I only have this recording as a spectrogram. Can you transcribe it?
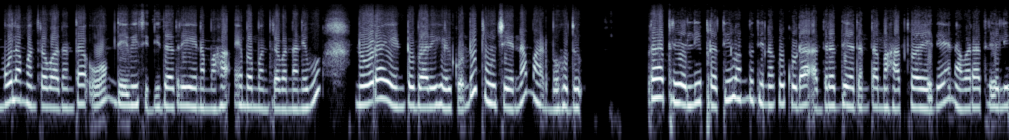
ಮೂಲ ಮಂತ್ರವಾದಂತ ಓಂ ದೇವಿ ಸಿದ್ಧಿದಾತ್ರಿಯೇ ನಮಃ ಎಂಬ ಮಂತ್ರವನ್ನ ನೀವು ನೂರ ಎಂಟು ಬಾರಿ ಹೇಳ್ಕೊಂಡು ಪೂಜೆಯನ್ನ ಮಾಡಬಹುದು. ನವರಾತ್ರಿಯಲ್ಲಿ ಪ್ರತಿಯೊಂದು ದಿನಕ್ಕೂ ಕೂಡ ಅದರದ್ದೇ ಆದಂತ ಮಹತ್ವ ಇದೆ. ನವರಾತ್ರಿಯಲ್ಲಿ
